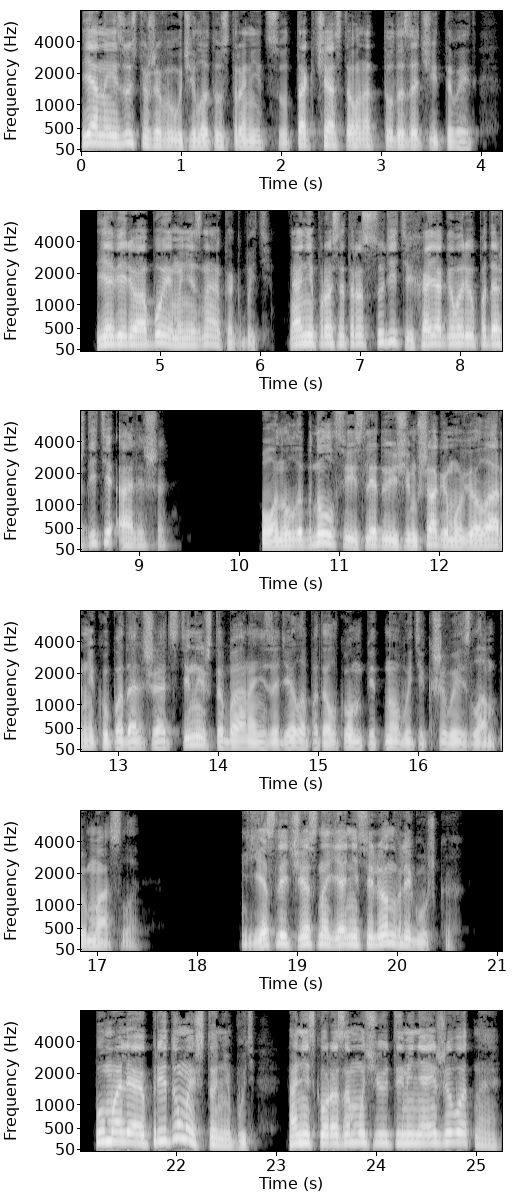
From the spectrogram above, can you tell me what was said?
Я наизусть уже выучил эту страницу, так часто он оттуда зачитывает. Я верю обоим и не знаю, как быть. Они просят рассудить их, а я говорю, подождите Алиша». Он улыбнулся и следующим шагом увел Арнику подальше от стены, чтобы она не задела потолком пятно вытекшего из лампы масла. Если честно, я не силен в лягушках. Умоляю, придумай что-нибудь. Они скоро замучают и меня, и животное.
